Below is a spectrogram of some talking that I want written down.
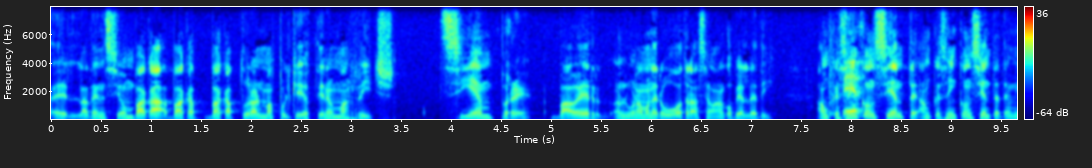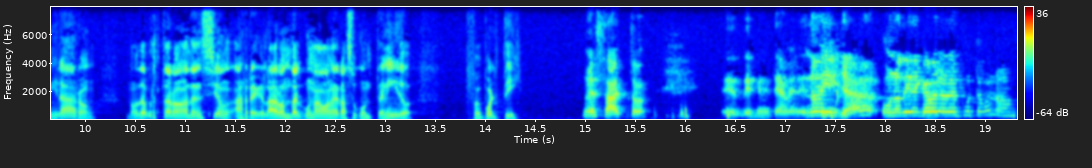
eh, la atención va a, va, a, va a capturar más porque ellos tienen más reach. Siempre va a haber, de alguna manera u otra, se van a copiar de ti. Aunque sea inconsciente, aunque sea inconsciente, te miraron, no te prestaron atención, arreglaron de alguna manera su contenido, fue por ti. exacto. Eh, definitivamente. No, y ya uno tiene que verlo en el punto, bueno,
